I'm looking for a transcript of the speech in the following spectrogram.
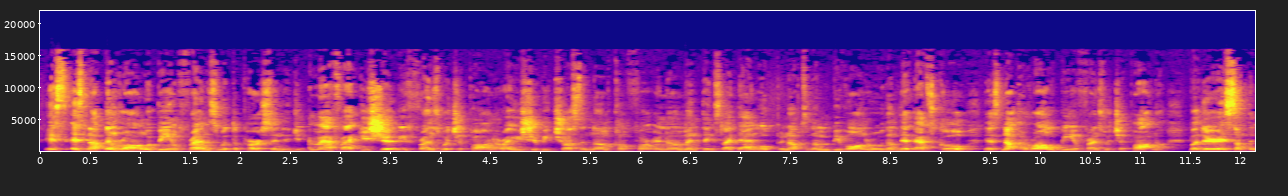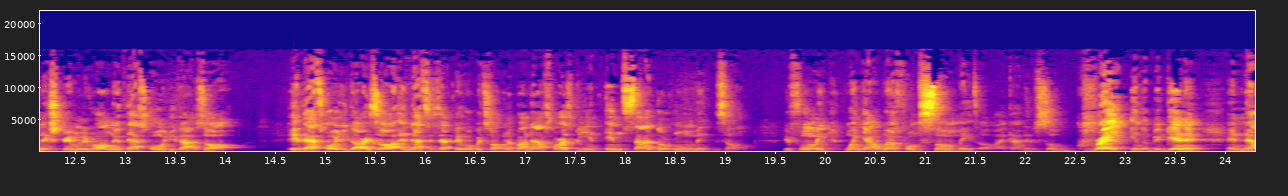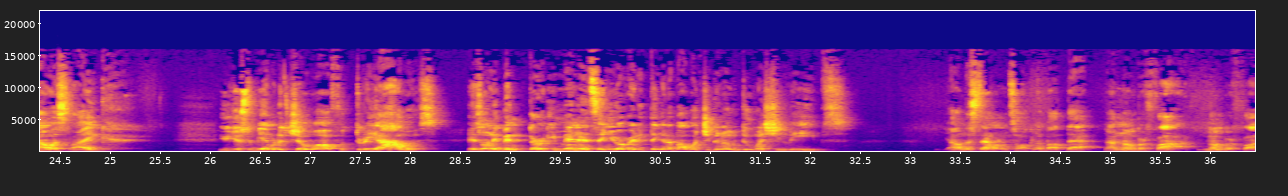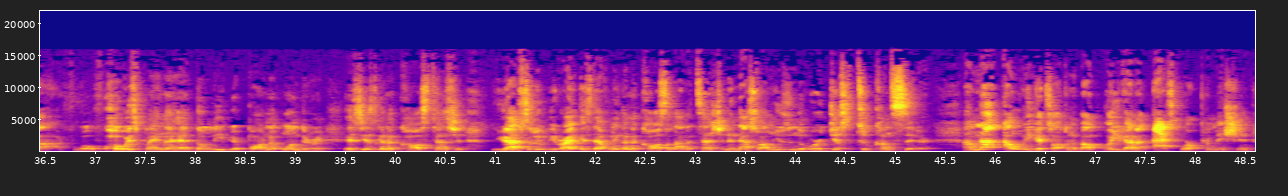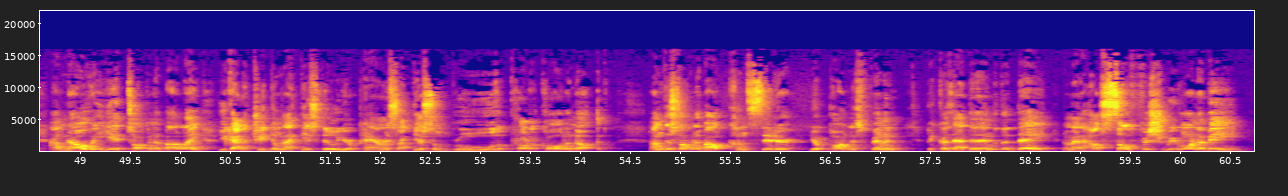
it's, it's nothing wrong with being friends with the person. Matter of fact, you should be friends with your partner, right? You should be trusting them, comforting them, and things like that, and open up to them and be vulnerable with them. That, that's cool. There's nothing wrong with being friends with your partner, but there is something extremely wrong if that's all you guys are. If that's all you guys are, and that's exactly what we're talking about now, as far as being inside the roommate zone. You feel me? When y'all went from soulmates, oh my God, it was so great in the beginning, and now it's like you used to be able to chill with her for three hours it's only been 30 minutes and you're already thinking about what you're to do when she leaves. Y'all understand what I'm talking about that? Now, number five, number five, well, always plan ahead. Don't leave your partner wondering. It's just going to cause tension. You're absolutely right. It's definitely going to cause a lot of tension. And that's why I'm using the word just to consider. I'm not over here talking about, oh, you got to ask for permission. I'm not over here talking about, like, you got to treat them like they're still your parents, like there's some rules or protocol. Or no, I'm just talking about consider your partner's feeling because at the end of the day, no matter how selfish we want to be,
